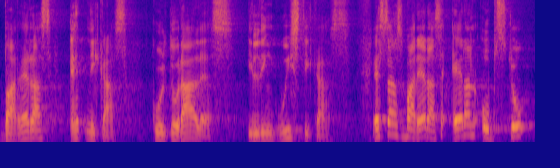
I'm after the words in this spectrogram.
barreras étnicas, culturales y lingüísticas. Estas barreras eran obstáculos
